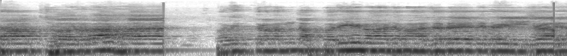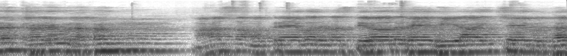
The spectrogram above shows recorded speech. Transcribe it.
నాథోర్వహ పవిత్రమంత పరివాజమాజలే విదైష. నిరక్షయులకం మనస్సమగ్రే వరుణ స్థిరాలరే ధీరా ఇచ్చే గుద్ధర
